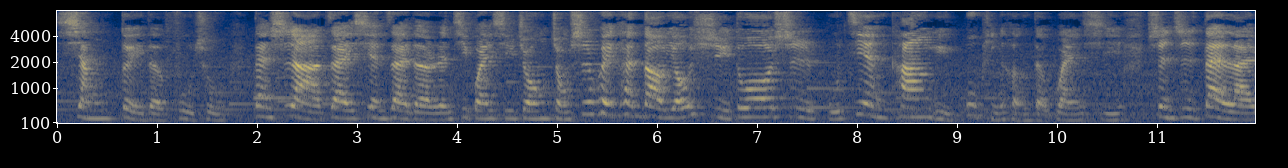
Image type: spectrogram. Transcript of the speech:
相对的付出。但是啊，在现在的人际关系中，总是会看到有许多是不健康与不平衡的关系，甚至带来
